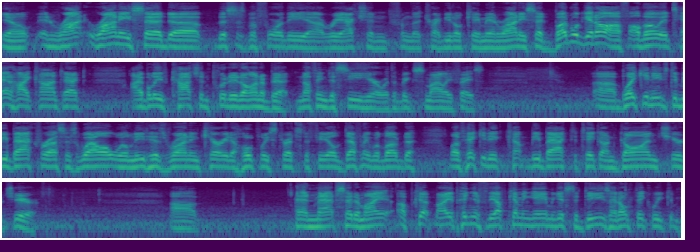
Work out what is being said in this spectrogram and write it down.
you know, and Ron, Ronnie said uh, this is before the uh, reaction from the tribunal came in. Ronnie said Bud will get off, although it's head high contact. I believe Cotchin put it on a bit. Nothing to see here with a big smiley face. Uh, Blakey needs to be back for us as well. We'll need his run and carry to hopefully stretch the field. Definitely would love to love Hickey to come, be back to take on Gawn. Cheer, cheer. Uh, and Matt said, in my up, my opinion for the upcoming game against the D's, I don't think we can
